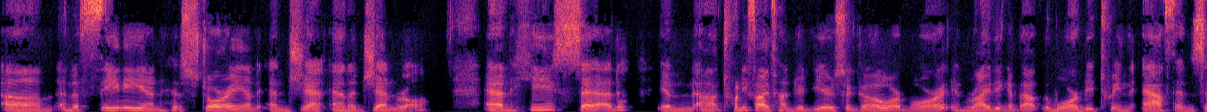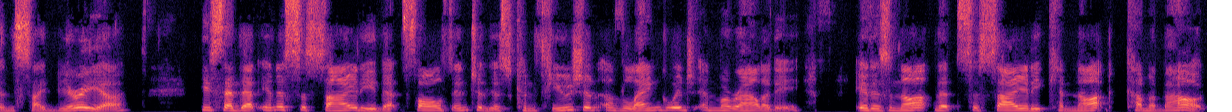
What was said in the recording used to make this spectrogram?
um, an Athenian historian and, gen- and a general. And he said in uh, 2,500 years ago or more, in writing about the war between Athens and Siberia, he said that in a society that falls into this confusion of language and morality, it is not that society cannot come about,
